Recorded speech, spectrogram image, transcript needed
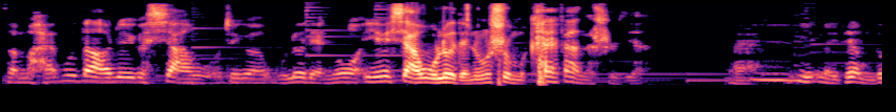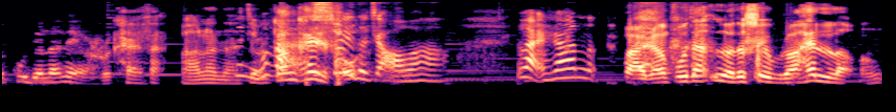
怎么还不到这个下午这个五六点钟啊？因为下午六点钟是我们开饭的时间。哎，嗯一每天我们都固定在那个时候开饭。完了呢，就是刚开始睡得着吗？晚上呢？晚上不但饿得睡不着，还冷，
